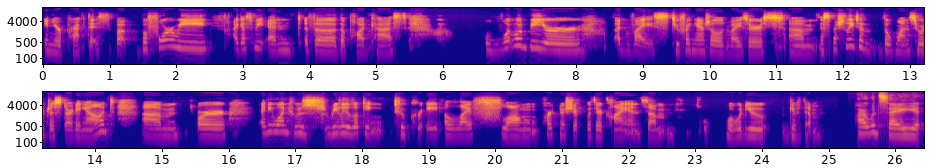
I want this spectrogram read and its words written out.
in your practice. But before we, I guess we end the the podcast, what would be your advice to financial advisors, um, especially to the ones who are just starting out, um, or anyone who's really looking to create a lifelong partnership with their clients? Um, what would you give them? I would say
